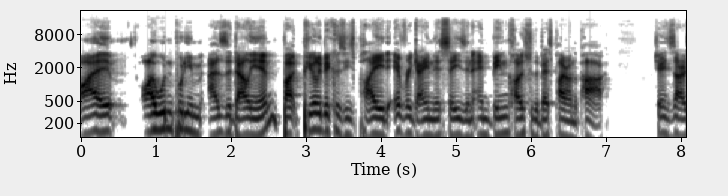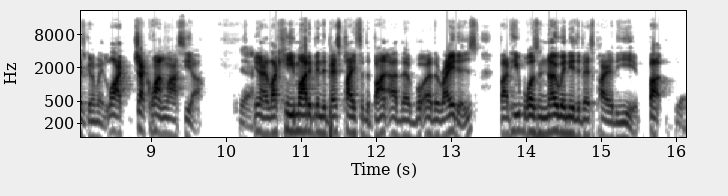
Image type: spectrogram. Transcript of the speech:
I I wouldn't put him as the Dally M, but purely because he's played every game this season and been close to the best player on the park, chances are he's going to win. Like Jack won last year. Yeah. You know, like he might have been the best player for the uh, the uh, the Raiders, but he wasn't nowhere near the best player of the year. But Yeah.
